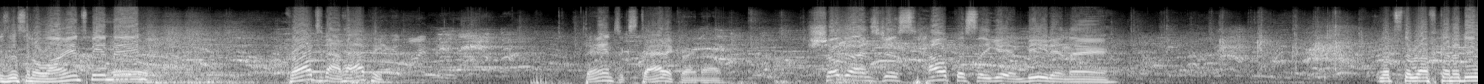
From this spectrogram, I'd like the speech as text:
Is this an alliance being made? Crowd's not happy. Dan's ecstatic right now. Shogun's just helplessly getting beat in there. What's the ref gonna do?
